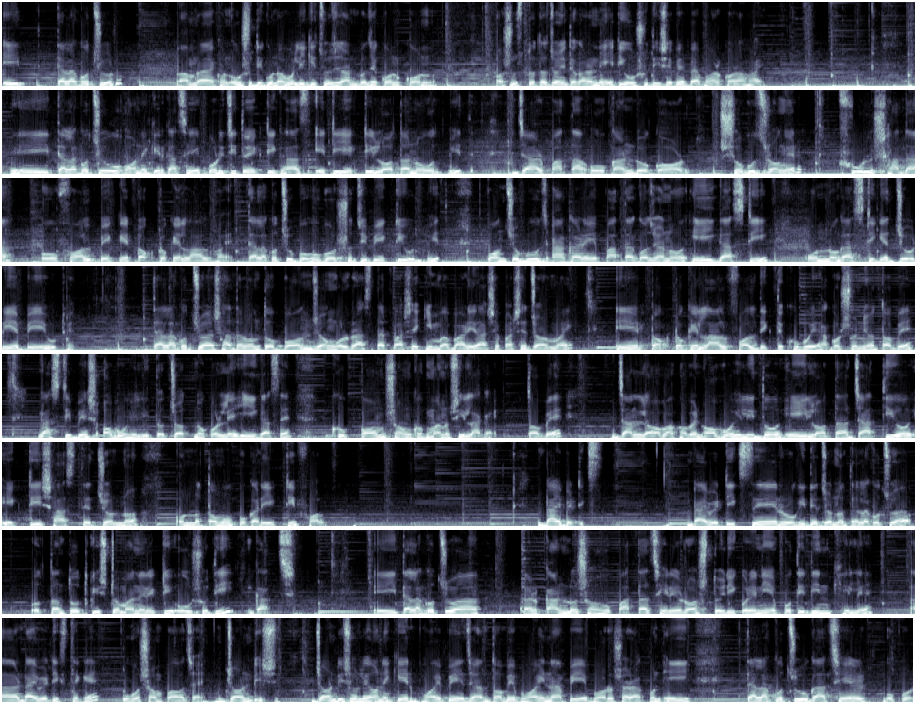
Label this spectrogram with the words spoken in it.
এই তেলাকচুর আমরা এখন ওষুধি গুণাবলী কিছু জানব যে কোন কোন অসুস্থতা জনিত কারণে এটি ওষুধ হিসেবে ব্যবহার করা হয়। এই তেলাকচু অনেকের কাছেই পরিচিত একটি গাছ। এটি একটি লতানো উদ্ভিদ, যার পাতা ও কাণ্ড গড় সবুজ রঙের, ফুল সাদা ও ফল পেকে টকটকে লাল হয়। তেলাকচু বহুবর্ষজীবী একটি উদ্ভিদ। পঞ্চভুজ আকারে পাতা গজানো এই গাছটি অন্য গাছটিকে জড়িয়ে বেয়ে ওঠে। তেলাকচুয়া সাধারণত বন, জঙ্গল রাস্তার পাশে কিংবা বাড়ির আশেপাশে জন্মায়। এর টকটকে লাল ফল দেখতে খুবই আকর্ষণীয়, তবে গাছটি বেশ অবহেলিত। যত্ন করলে এই গাছে খুব কম সংখ্যক মানুষই লাগায়। তবে জানলে অবাক হবেন, অবহেলিত এই লতা জাতীয় একটি স্বাস্থ্যের জন্য অন্যতম উপকারী একটি ফল। ডায়াবেটিক্স। ডায়াবেটিক্সের রোগীদের জন্য তেলাকচুয়া অত্যন্ত উৎকৃষ্ট মানের একটি ঔষধি গাছ। এই তেলাকচুয়া কাণ্ড সহ পাতা ছেড়ে রস তৈরি করে নিয়ে প্রতিদিন খেলে ডায়াবেটিস থেকে উপশম পাওয়া যায়। জন্ডিস। জন্ডিস হলে অনেকের ভয় পেয়ে যান, তবে ভয় না পেয়ে ভরসা রাখুন এই তেলাকচু গাছের ওপর,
